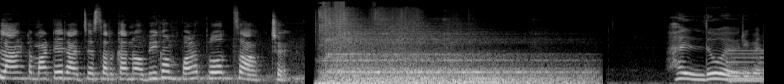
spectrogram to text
પ્લાન્ટ માટે રાજ્ય સરકારનો અભિગમ પણ પ્રોત્સાહક છે. હેલો એવરીવન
